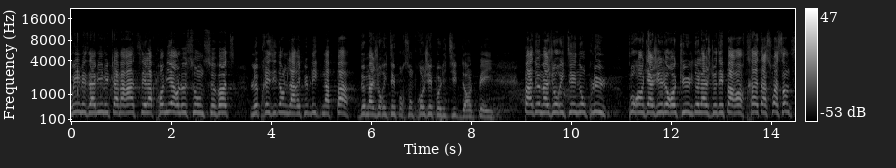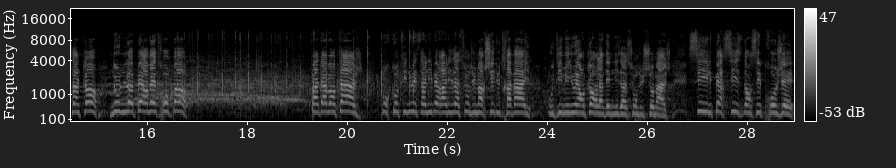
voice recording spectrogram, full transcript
Oui, mes amis, mes camarades, c'est la première leçon de ce vote. Le président de la République n'a pas de majorité pour son projet politique dans le pays. Pas de majorité non plus pour engager le recul de l'âge de départ en retraite à 65 ans. Nous ne le permettrons pas. Pas davantage pour continuer sa libéralisation du marché du travail ou diminuer encore l'indemnisation du chômage. S'il persiste dans ses projets,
